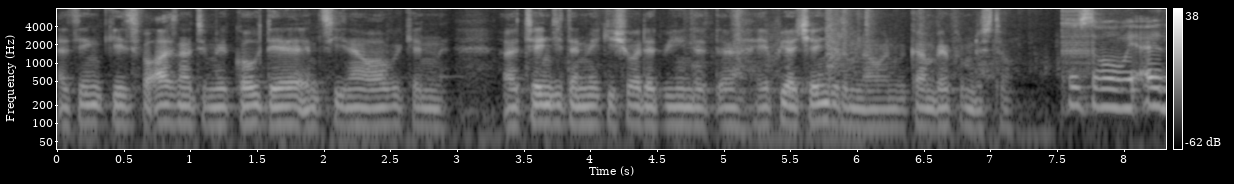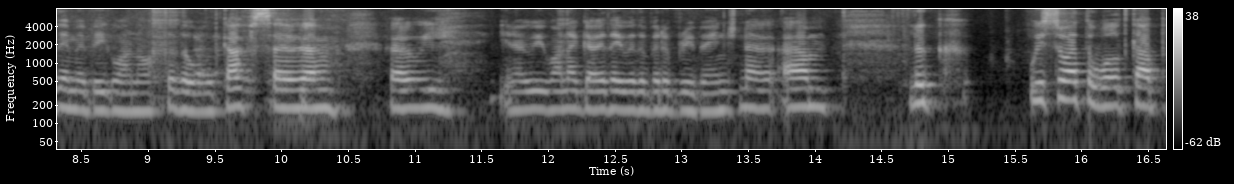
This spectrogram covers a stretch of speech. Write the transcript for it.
I think it's for us now to make, go there and see now how we can uh, change it and making sure that we in the uh, happier change room now when we come back from the store. First of all, we owe them a big one after the World Cup, so um, uh, we, you know, we want to go there with a bit of revenge. No, um, look, we saw at the World Cup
